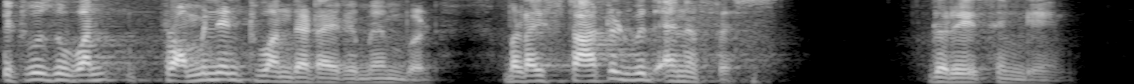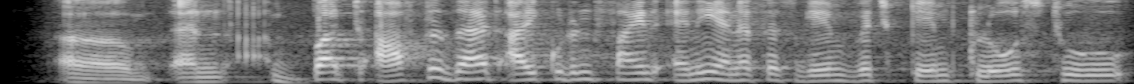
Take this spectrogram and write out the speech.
it was the one prominent one that I remembered. But I started with NFS, the racing game, um, and but after that, I couldn't find any NFS game which came close to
